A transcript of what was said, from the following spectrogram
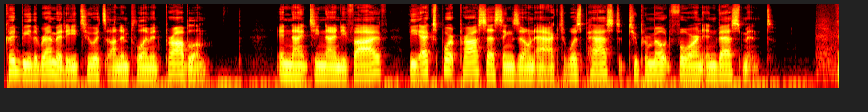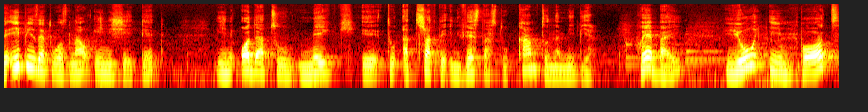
could be the remedy to its unemployment problem. In 1995, the Export Processing Zone Act was passed to promote foreign investment. The EPZ was now initiated in order to make uh, to attract the investors to come to Namibia, whereby you import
